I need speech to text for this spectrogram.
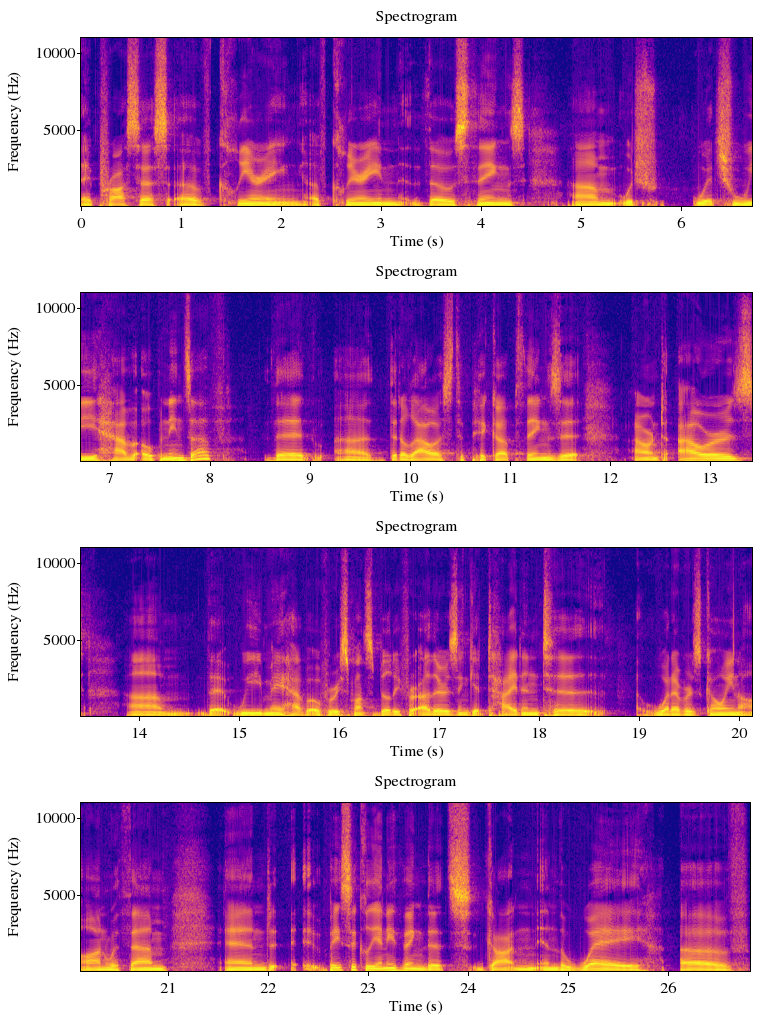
a process of clearing, of clearing those things um, which which we have openings of that uh, that allow us to pick up things that aren't ours. Um, that we may have over responsibility for others and get tied into whatever's going on with them, and basically anything that's gotten in the way of.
